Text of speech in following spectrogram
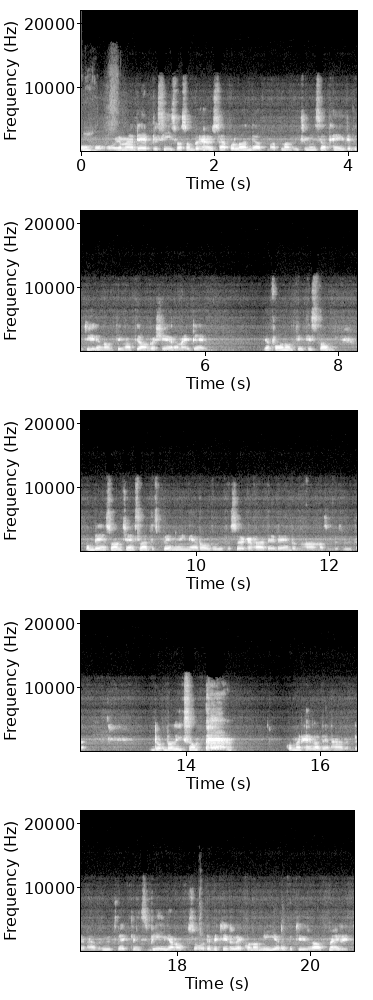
Mm. Och, och, och jag menar, det är precis vad som behövs här på landet, att, att man liksom inser att hej, det betyder någonting att jag engagerar mig, det, jag får någonting till stånd. Om det är en sån känsla att det spelar ingen roll hur vi försöker här, det är ändå någon annan som beslutar. Då, då liksom kommer hela den här, den här utvecklingsviljan också. Och det betyder ekonomi och det betyder allt möjligt.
